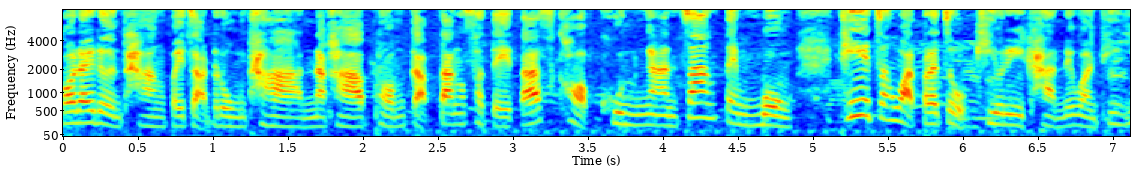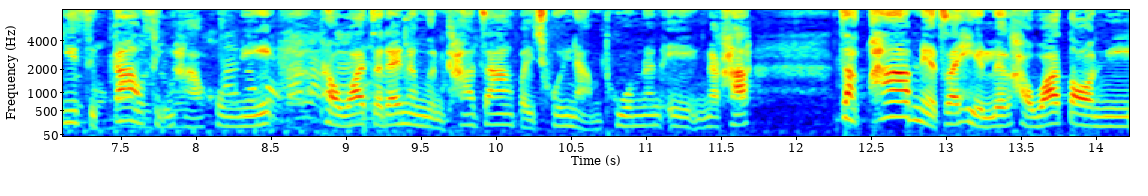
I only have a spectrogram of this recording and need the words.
ก็ได้เดินทางไปจัดโรงทานนะคะ พร้อมกับตั้งสเตตัสขอบคุณงานจ้างเต็มวง ที่จังหวัดประจวบคีรีขันธ์ในวันที่ 29 สิงหาคมนี้ เพราะว่าจะได้นำเงินค่าจ้างไปช่วยน้ำท่วมนั่นเองนะคะ จากภาพเนี่ยจะเห็นเลยค่ะว่าตอนนี้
